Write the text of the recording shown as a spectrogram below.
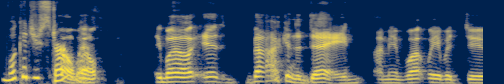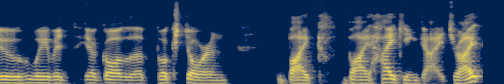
What could you start Oh, with? well, well, it back in the day, I mean, what we would do, we would you know, go to the bookstore and buy buy hiking guides, right?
